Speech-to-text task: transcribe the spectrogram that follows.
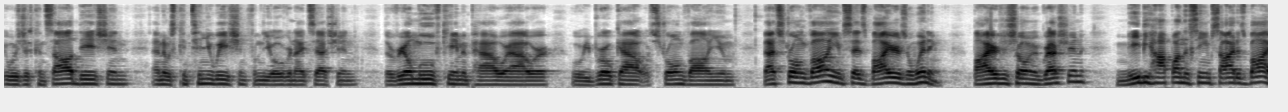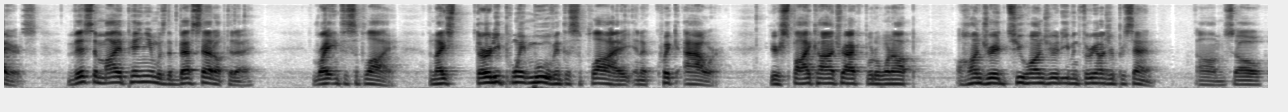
It was just consolidation and it was continuation from the overnight session. The real move came in power hour where we broke out with strong volume. That strong volume says buyers are winning. Buyers are showing aggression maybe hop on the same side as buyers. This, in my opinion, was the best setup today. Right into supply. A nice 30 point move into supply in a quick hour. Your SPY contract would have went up 100, 200, even 300%. Um, so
